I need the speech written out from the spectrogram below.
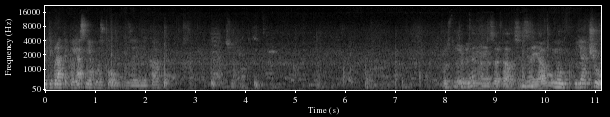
Відібрати пояснення обов'язково у заявника. Просто людина не зверталася з заяву. Ну, я чув.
